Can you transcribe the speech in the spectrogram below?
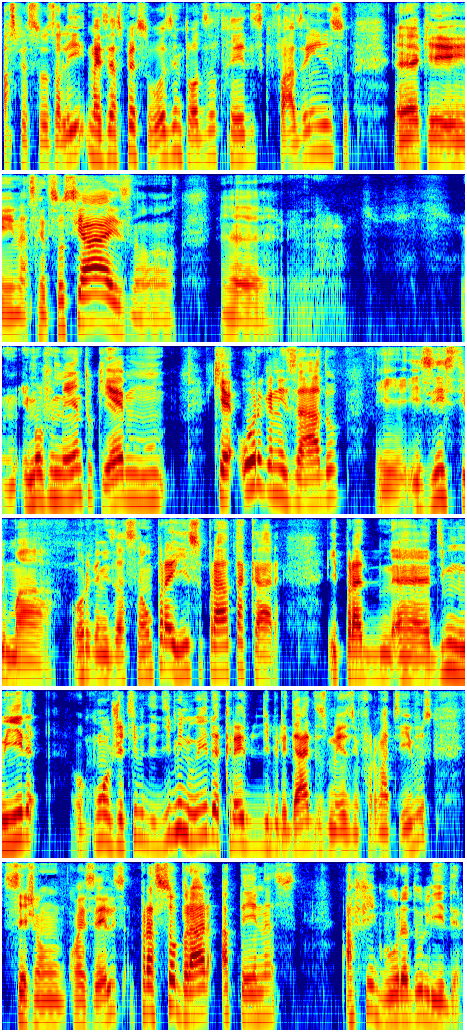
as pessoas ali, mas é as pessoas em todas as redes que fazem isso, é, que nas redes sociais, no, é, em movimento que é que é organizado e existe uma organização para isso, para atacar e para uh, diminuir, com o objetivo de diminuir a credibilidade dos meios informativos, sejam quais eles, para sobrar apenas a figura do líder.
